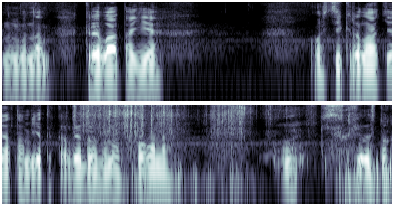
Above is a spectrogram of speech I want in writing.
Ну, вона крилата є. Ось ці крилаті, а там є така видовжена схована. Ой, листок.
